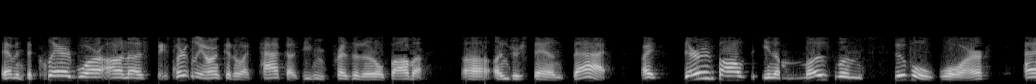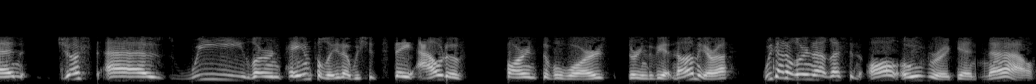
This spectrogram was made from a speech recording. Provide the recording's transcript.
They haven't declared war on us. They certainly aren't going to attack us. Even President Obama uh, understands that. Right? They're involved in a Muslim civil war. And just as we learned painfully that we should stay out of foreign civil wars during the Vietnam era, we got to learn that lesson all over again now.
